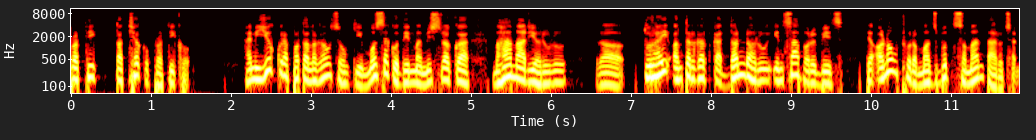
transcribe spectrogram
प्रतीक तथ्यको प्रतीक हो। हामी यो कुरा पत्ता लगाउँछौ कि मोसाको दिनमा मिश्रका महामारीहरू र तुरही अन्तर्गतका दण्डहरू इन्साफहरू बीच त्यहाँ अनौठो र मजबुत समानताहरू छन्।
